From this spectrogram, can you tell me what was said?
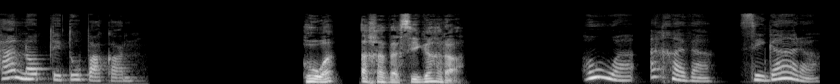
Hän otti tupakan هو أخذ سيجارة هو أخذ سيجارة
